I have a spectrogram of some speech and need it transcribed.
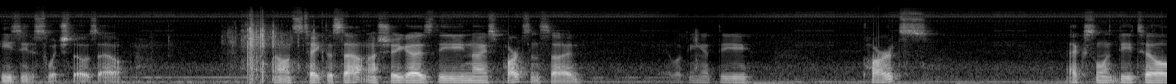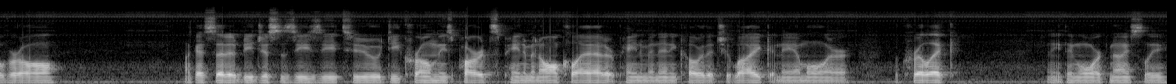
easy to switch those out. Now let's take this out and I'll show you guys the nice parts inside. Looking at the parts, excellent detail overall. Like I said, it'd be just as easy to dechrome these parts, paint them in Alclad or paint them in any color that you like, enamel or acrylic. Anything will work nicely.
